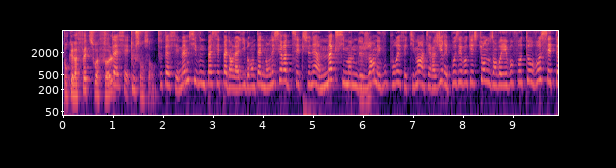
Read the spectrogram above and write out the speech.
pour que la fête soit folle, Tout à fait. tous ensemble. Tout à fait. Même si vous ne passez pas dans la libre antenne, mais on essaiera de sélectionner un maximum de Mhm. gens, mais vous pourrez effectivement interagir et poser vos questions, nous envoyer vos photos, vos setups,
